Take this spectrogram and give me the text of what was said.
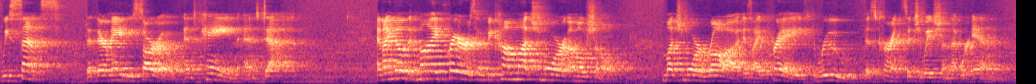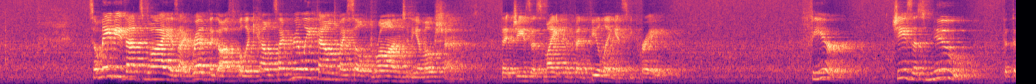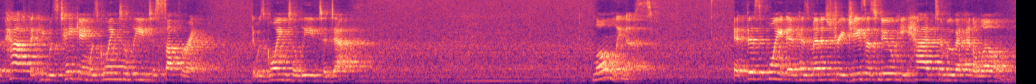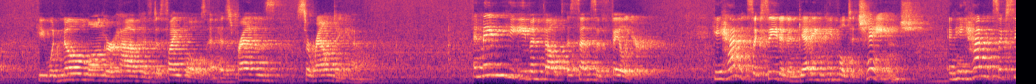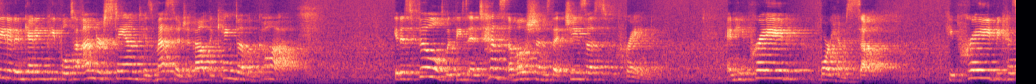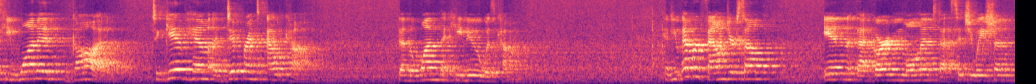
We sense that there may be sorrow and pain and death. And I know that my prayers have become much more emotional, much more raw as I pray through this current situation that we're in. So maybe that's why, as I read the gospel accounts, I really found myself drawn to the emotion that Jesus might have been feeling as he prayed. Fear. Jesus knew that the path that he was taking was going to lead to suffering, it was going to lead to death. Loneliness. At this point in his ministry, Jesus knew he had to move ahead alone. He would no longer have his disciples and his friends surrounding him. And maybe he even felt a sense of failure. He hadn't succeeded in getting people to change, and he hadn't succeeded in getting people to understand his message about the kingdom of God. It is filled with these intense emotions that Jesus prayed. And he prayed for himself. He prayed because he wanted God to give him a different outcome than the one that he knew was coming. Have you ever found yourself in that garden moment, that situation,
